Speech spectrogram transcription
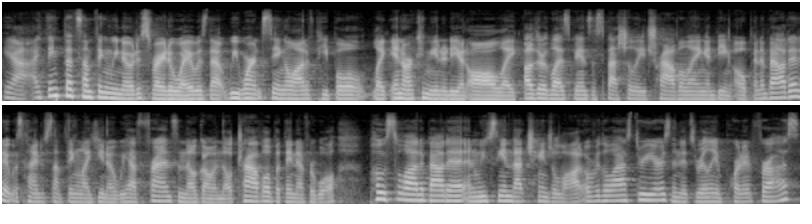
Yeah, I think that's something we noticed right away was that we weren't seeing a lot of people like in our community at all, like other lesbians especially traveling and being open about it. It was kind of something like, you know, we have friends and they'll go and they'll travel, but they never will post a lot about it. And we've seen that change a lot over the last three years, and it's really important for us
